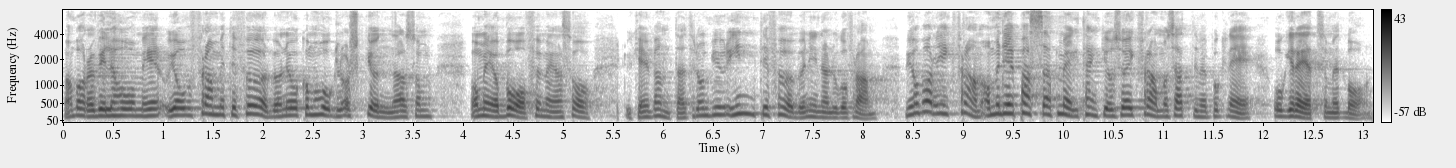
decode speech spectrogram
Man bara ville ha mer. Och jag var framme till förbön. Jag kommer ihåg Lars Gunnar som var med och bad för mig. Han sa, du kan ju vänta till de bjuder in till förbön innan du går fram. Men jag bara gick fram. Ja, men det passar på mig, tänkte jag. Så jag gick fram och satte mig på knä och grät som ett barn.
